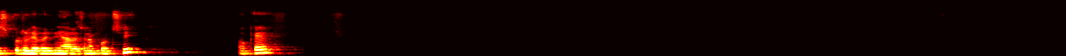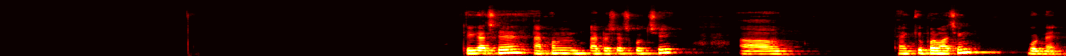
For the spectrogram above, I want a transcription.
এসপিও লেভেল নিয়ে আলোচনা করছি। ওকে ঠিক আছে, এখন লাইভটা শেষ করছি। Thank you for watching good night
